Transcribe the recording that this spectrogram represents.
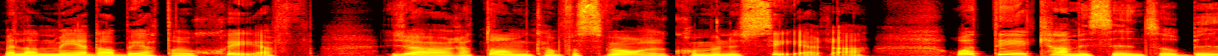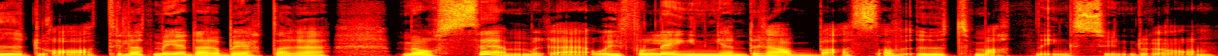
mellan medarbetare och chef gör att de kan få svårare att kommunicera och att det kan i sin tur bidra till att medarbetare mår sämre och i förlängningen drabbas av utmattningssyndrom.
